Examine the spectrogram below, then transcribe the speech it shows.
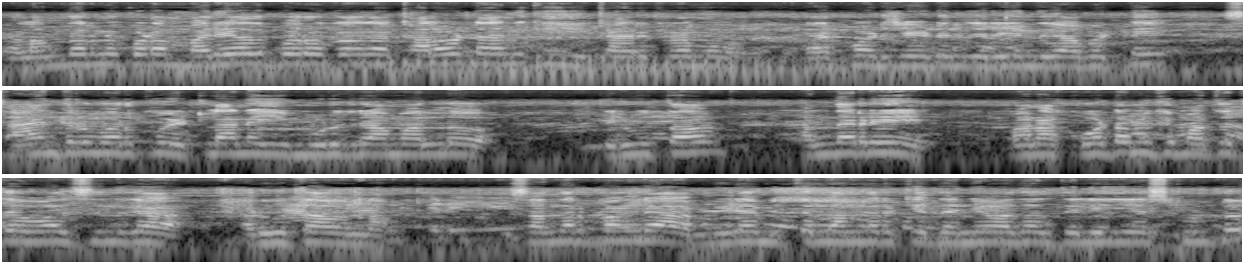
వాళ్ళందరినీ కూడా మర్యాదపూర్వకంగా కలవటానికి ఈ కార్యక్రమం ఏర్పాటు చేయడం జరిగింది కాబట్టి సాయంత్రం వరకు ఇట్లానే ఈ మూడు గ్రామాల్లో తిరుగుతాం. అందరినీ మన కూటమికి మద్దతు ఇవ్వాల్సిందిగా అడుగుతా ఉన్నాం. ఈ సందర్భంగా మీడియా మిత్రులందరికీ ధన్యవాదాలు తెలియజేసుకుంటూ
